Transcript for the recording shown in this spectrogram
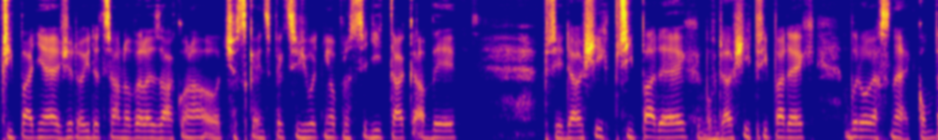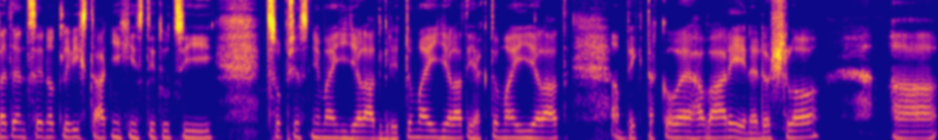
případně, že dojde třeba novele zákona o České inspekci životního prostředí tak, aby při dalších případech nebo v dalších případech budou jasné kompetence jednotlivých státních institucí, co přesně mají dělat, kdy to mají dělat, jak to mají dělat, aby k takové havárii nedošlo a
